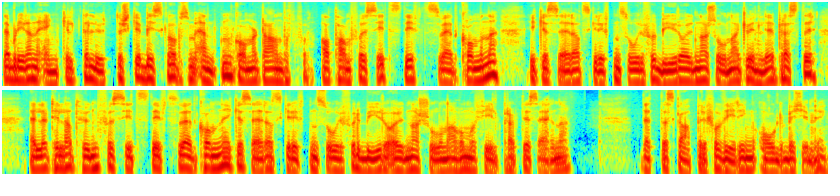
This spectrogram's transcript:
Det blir den enkelte lutherske biskop som enten kommer til at han for sitt stifts vedkommende ikke ser at Skriftens ord forbyr ordinasjon av kvinnelige prester, eller til at hun for sitt stifts vedkommende ikke ser at Skriftens ord forbyr ordinasjon av homofilt praktiserende. Dette skaper forvirring og bekymring.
